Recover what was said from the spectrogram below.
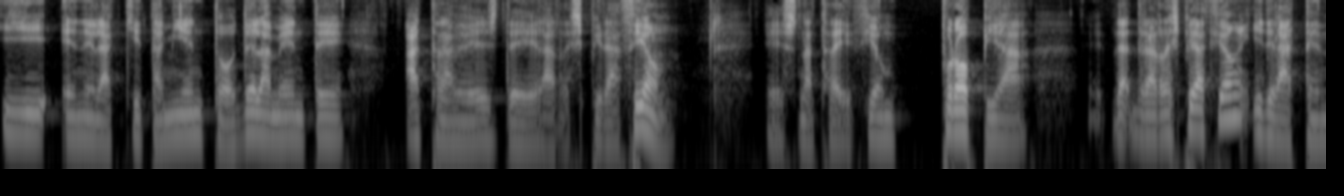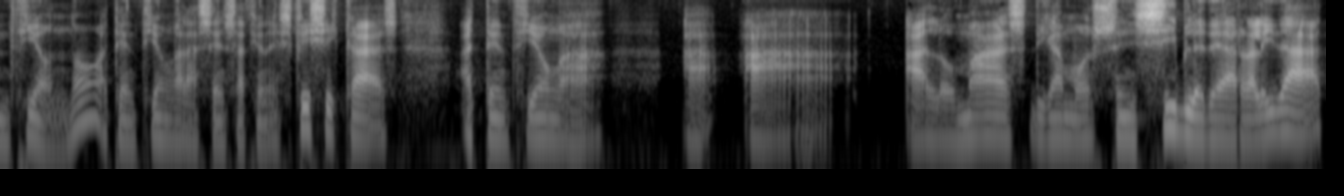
y en el aquietamiento de la mente a través de la respiración. Es una tradición propia de, la respiración y de la atención, ¿no? Atención a las sensaciones físicas, atención a, a, lo más, digamos, sensible de la realidad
